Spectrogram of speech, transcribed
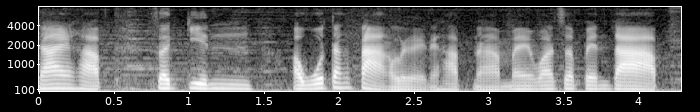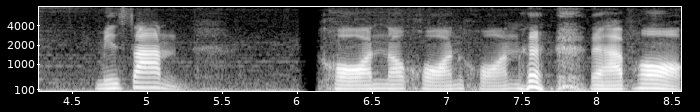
ใช่ครับสกิน อาวุธต่างๆเลยนะครับนะไม่ว่าจะเป็นดาบมิสั้นค้อนเนาะค้อนค้อนนะครับหอก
